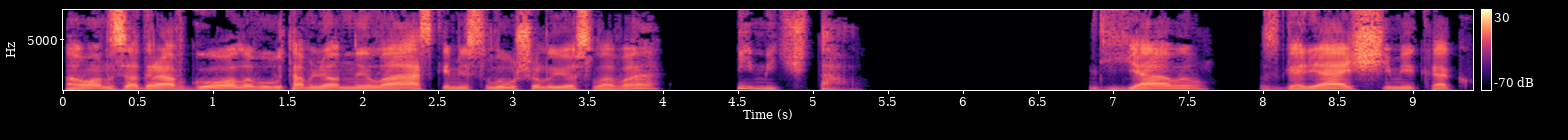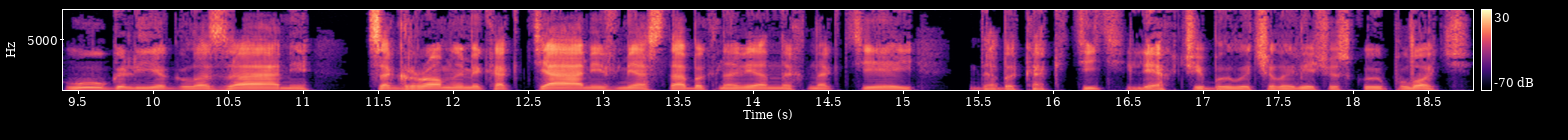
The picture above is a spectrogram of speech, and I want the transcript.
А он, задрав голову, утомленный ласками, слушал ее слова и мечтал. Дьявол с горящими, как уголья, глазами, с огромными когтями вместо обыкновенных ногтей, дабы когтить легче было человеческую плоть,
